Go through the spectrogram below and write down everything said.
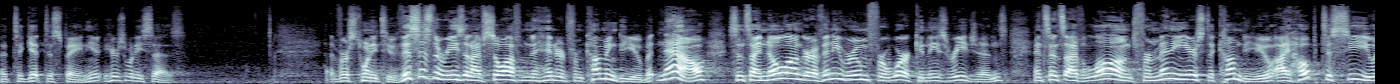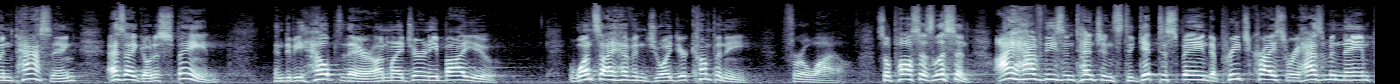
uh, to get to Spain. here's what he says Verse 22 This is the reason I've so often been hindered from coming to you. But now, since I no longer have any room for work in these regions, and since I've longed for many years to come to you, I hope to see you in passing as I go to Spain, and to be helped there on my journey by you, once I have enjoyed your company for a while. So Paul says, Listen, I have these intentions to get to Spain to preach Christ where he hasn't been named,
